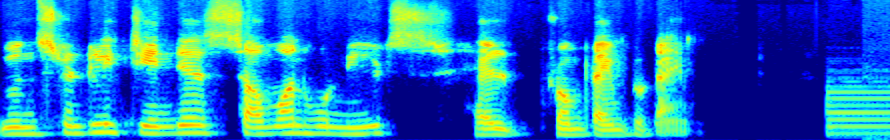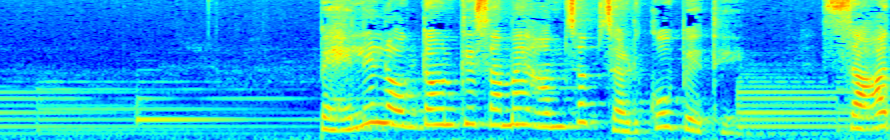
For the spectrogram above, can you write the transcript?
you instantly changes someone needs help from time to time पहले लॉकडाउन के समय हम सब सड़कों पे थे। साथ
